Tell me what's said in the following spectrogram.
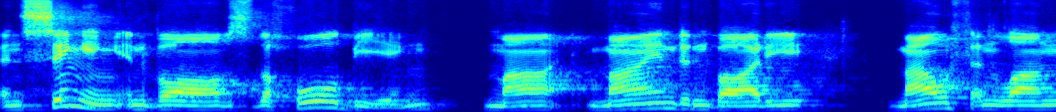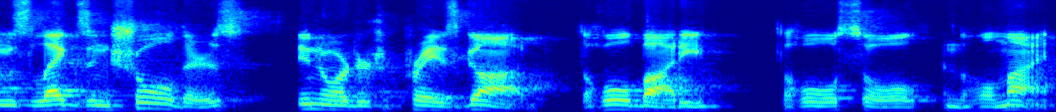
And singing involves the whole being, mind and body, mouth and lungs, legs and shoulders, in order to praise God, the whole body, the whole soul, and the whole mind.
